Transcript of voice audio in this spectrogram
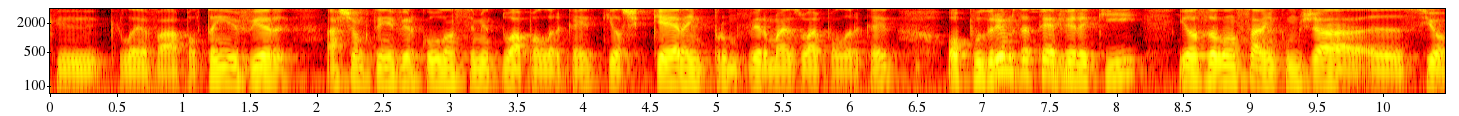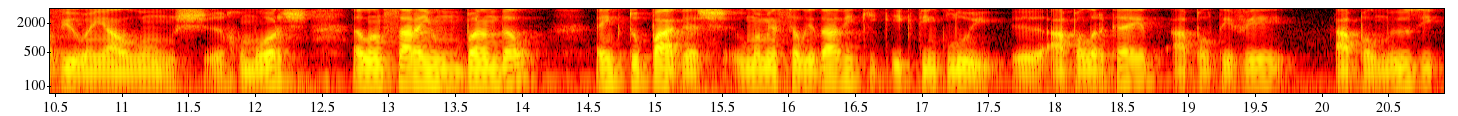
que, que leva a Apple? Tem a ver, acham que tem a ver com o lançamento do Apple Arcade, que eles querem promover mais o Apple Arcade? Ou poderemos até Sim. ver aqui eles a lançarem, como já uh, se ouviu em alguns uh, rumores, a lançarem um bundle em que tu pagas uma mensalidade e que, e que te inclui uh, Apple Arcade, Apple TV, Apple Music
